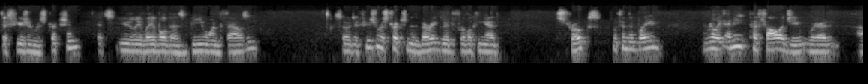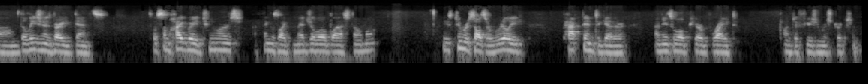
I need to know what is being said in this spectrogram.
diffusion restriction. It's usually labeled as B1000. So diffusion restriction is very good for looking at strokes within the brain and really any pathology where um, the lesion is very dense. So some high-grade tumors, things like medulloblastoma, these tumor cells are really packed in together and these will appear bright on diffusion restriction.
